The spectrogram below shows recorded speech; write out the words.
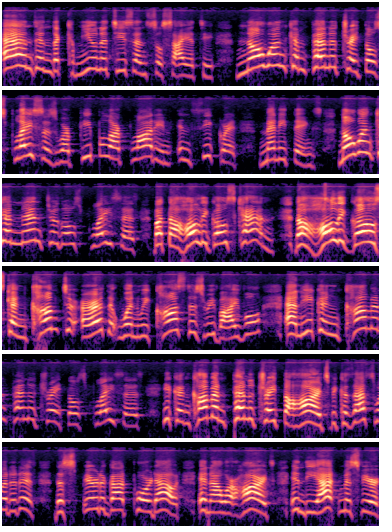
and in the communities and society. No one can penetrate those places where people are plotting in secret many things. No one can enter those places, but the Holy Ghost can. The Holy Ghost can come to earth when we cause this revival, and He can come and penetrate those places. He can come and penetrate the hearts because that's what it is. The Spirit of God poured out in our hearts, in the atmosphere,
